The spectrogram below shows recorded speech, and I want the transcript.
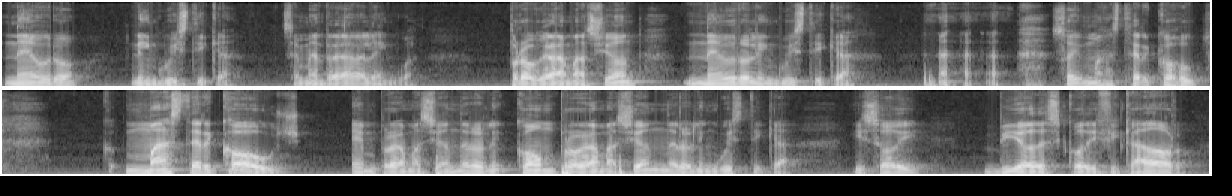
neurolingüística. Se me enreda la lengua. Programación neurolingüística. soy Master Coach. Master Coach en programación con programación neurolingüística y soy biodescodificador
